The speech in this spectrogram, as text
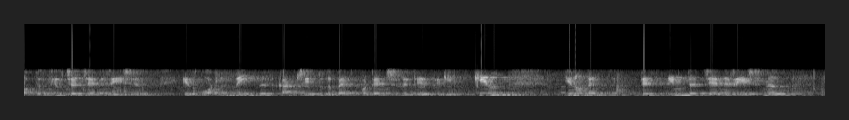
of the future generation, is what will make this country to the best potential it is. It will kill, you know, this, this intergenerational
